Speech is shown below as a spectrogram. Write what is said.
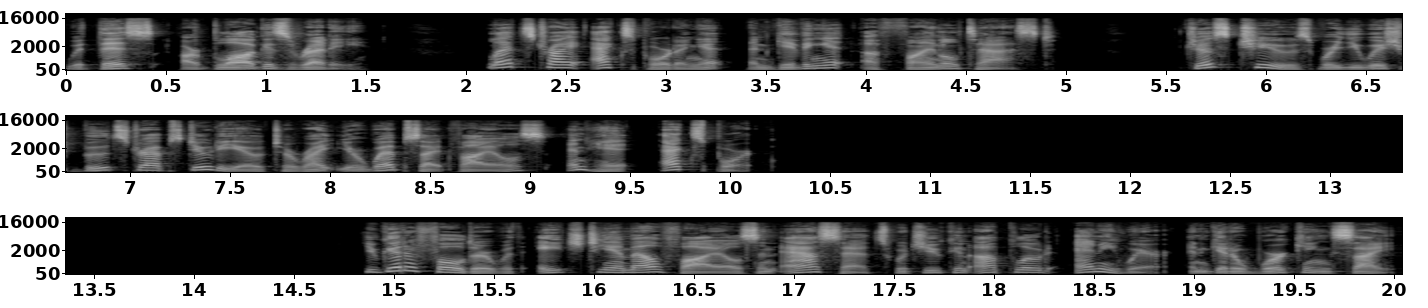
With this, our blog is ready. Let's try exporting it and giving it a final test. Just choose where you wish Bootstrap Studio to write your website files and hit Export. You get a folder with HTML files and assets which you can upload anywhere and get a working site.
